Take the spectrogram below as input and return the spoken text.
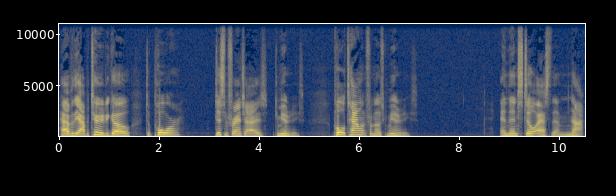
have the opportunity to go to poor, disenfranchised communities, pull talent from those communities, and then still ask them not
